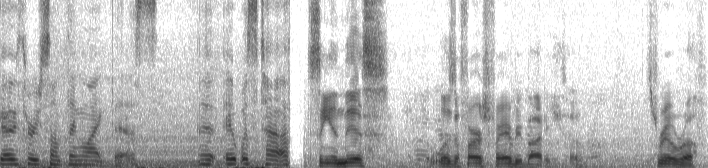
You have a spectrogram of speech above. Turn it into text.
go through something like this. It, it was tough. Seeing this was a first for everybody, so it's real rough.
